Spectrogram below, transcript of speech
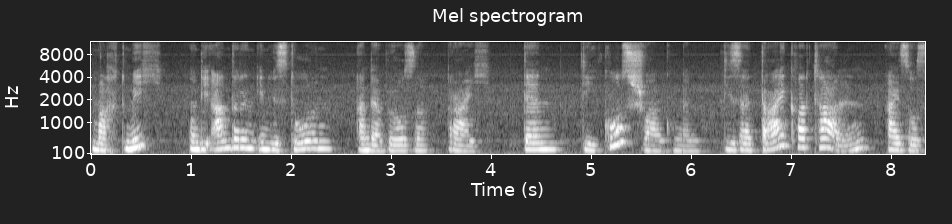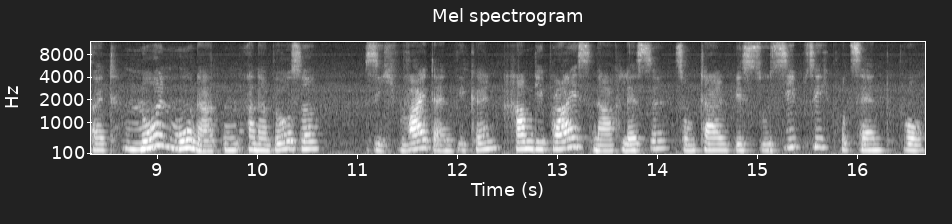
macht mich und die anderen Investoren an der Börse reich. Denn die Kursschwankungen, die seit drei Quartalen, also seit neun Monaten an der Börse sich weiterentwickeln, haben die Preisnachlässe zum Teil bis zu 70% pro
